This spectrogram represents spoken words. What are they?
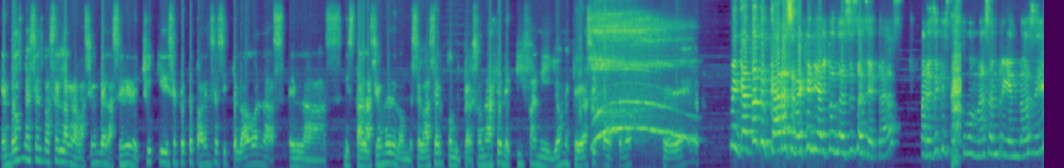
en dos meses va a ser la grabación de la serie de Chucky. Dice, ¿qué te parece si te lo hago en las, en las instalaciones de donde se va a hacer con mi personaje de Tiffany? Y yo me quedé así como que no Me encanta tu cara, se ve genial cuando haces hacia atrás. Parece que estás como más sonriendo así.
